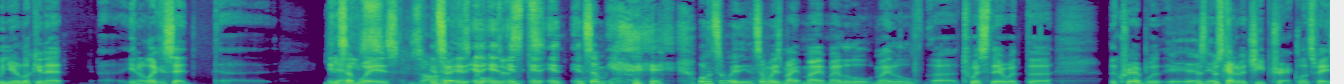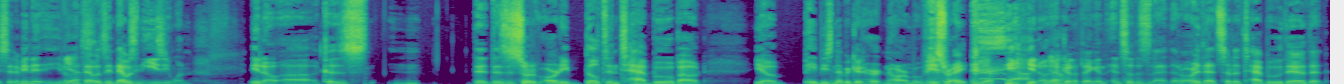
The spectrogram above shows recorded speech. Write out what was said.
when you're looking at uh, you know like i said uh, in some ways in, zombies, in, in, in, in, in, in some well in some ways in some ways my my, my little my little uh, twist there with the the crib was it was it was kind of a cheap trick let's face it. I mean it, you know Yes. that was that was an easy one you know because th- there's a sort of already built-in taboo about you know babies never get hurt in horror movies right? Yeah. you know that kind of thing. And, and so there's that, that already that sort of taboo there that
